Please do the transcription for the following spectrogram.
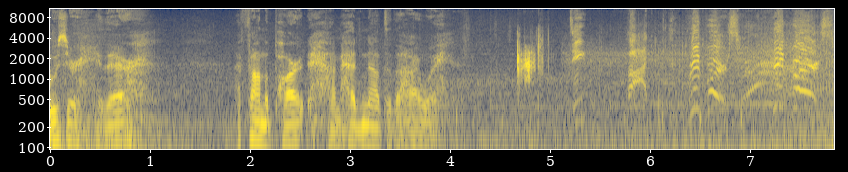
Boozer, you there? I found the part. I'm heading out to the highway. Deep hot. Rippers! Rippers!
